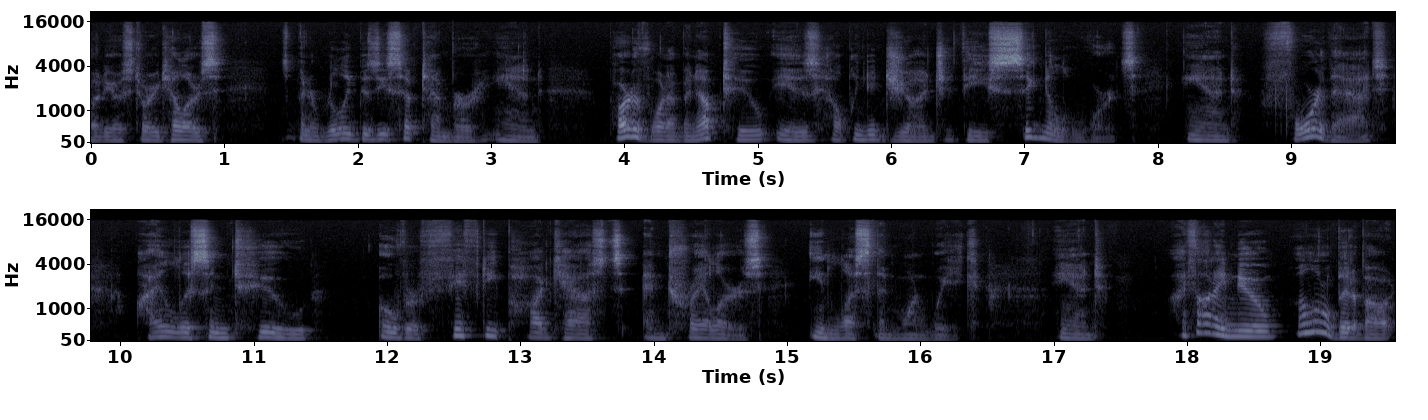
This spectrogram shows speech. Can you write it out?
audio storytellers. It's been a really busy September, and part of what I've been up to is helping to judge the Signal Awards. And for that, I listened to over 50 podcasts and trailers in less than one week. And I thought I knew a little bit about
